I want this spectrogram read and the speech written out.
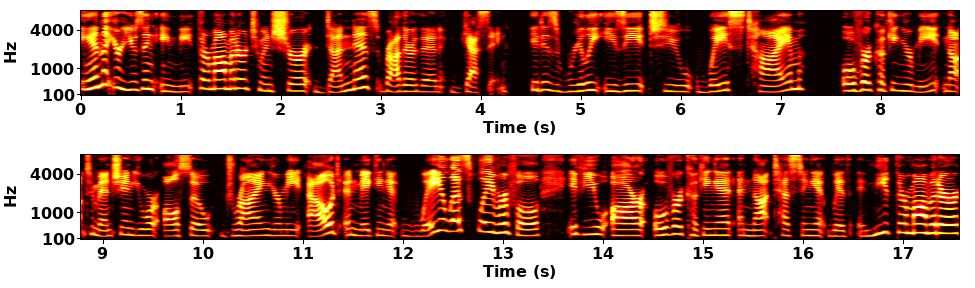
and that you're using a meat thermometer to ensure doneness rather than guessing. It is really easy to waste time overcooking your meat, not to mention you are also drying your meat out and making it way less flavorful if you are overcooking it and not testing it with a meat thermometer.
